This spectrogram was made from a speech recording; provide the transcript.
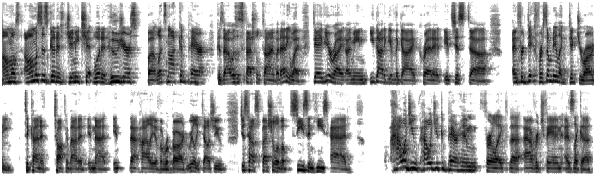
Almost almost as good as Jimmy Chitwood and Hoosiers, but let's not compare because that was a special time. But anyway, Dave, you're right. I mean, you got to give the guy credit. It's just uh, and for Dick, for somebody like Dick Jerardi to kind of talk about it in that in that highly of a regard really tells you just how special of a season he's had. How would you how would you compare him for like the average fan as like a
